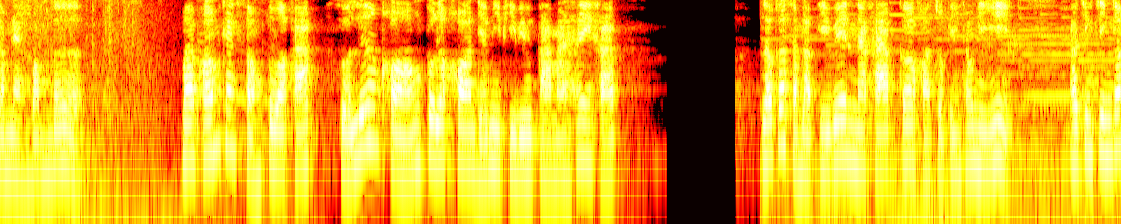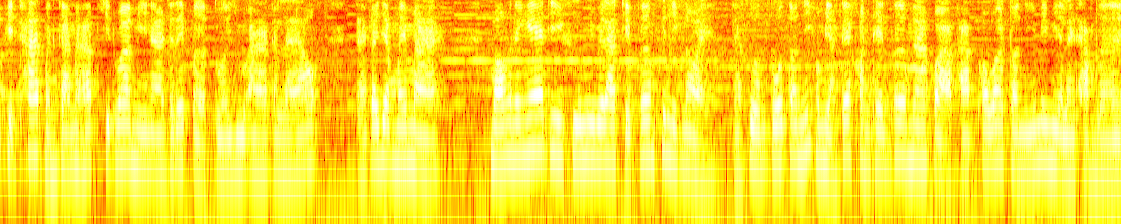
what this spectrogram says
ตำแหน่งบอมเบอร์ มาพร้อมกัน 2 ตัวครับ ส่วนเรื่องของตัวละครเดี๋ยวมีพรีวิวตามมาให้ครับ แล้วก็สำหรับอีเวนต์นะครับ ก็ขอจบเพียงเท่านี้ เอาจริง ๆ ก็ผิดคาดเหมือนกันนะครับ คิดว่ามีนาจะได้เปิดตัว UR กันแล้ว แต่ก็ยังไม่มา มองในแง่ดีคือมีเวลาเก็บเพิ่มขึ้นอีกหน่อย แต่ส่วนตัวตอนนี้ผมอยากได้คอนเทนต์เพิ่มมากกว่าครับ เพราะว่าตอนนี้ไม่มีอะไรทำเลย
